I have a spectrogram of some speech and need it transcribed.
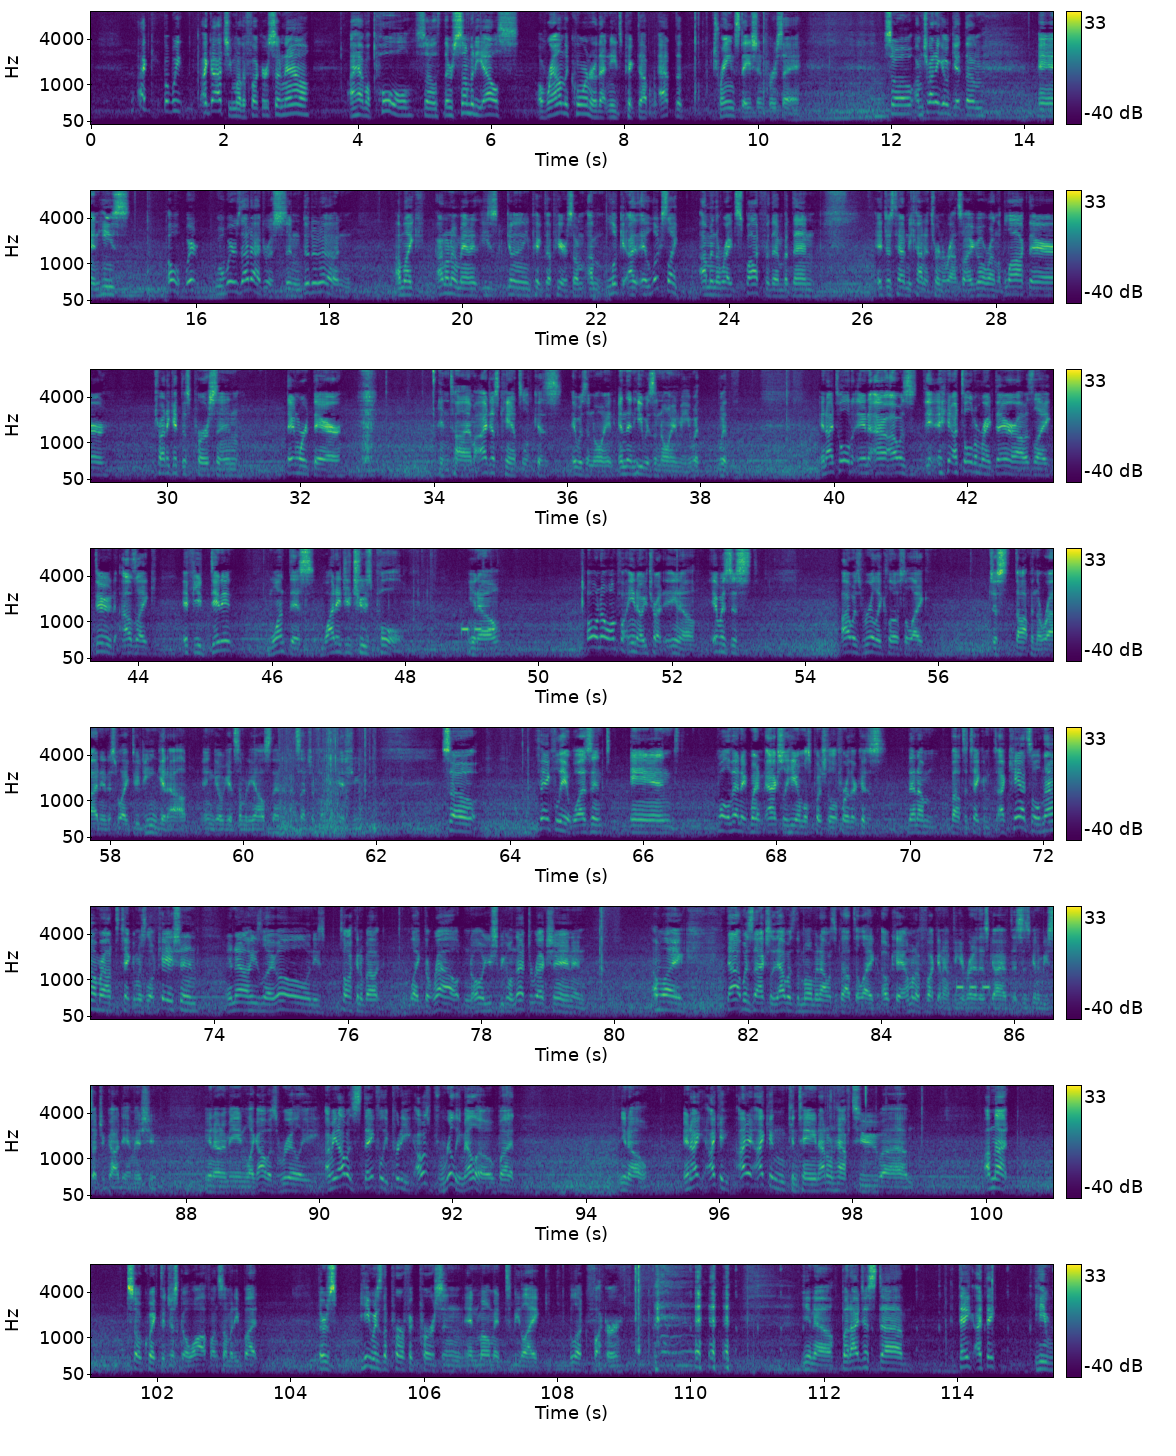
I, but we, I got you, motherfucker. So now I have a pool. So there's somebody else around the corner that needs picked up at the train station per se. So I'm trying to go get them, and he's, oh, where? Well, where's that address? And da da da. And I'm like, I don't know, man. He's gonna need picked up here. So I'm, I'm looking. It looks like I'm in the right spot for them, but then it just had me kind of turn around. So I go around the block there, try to get this person. They weren't there in time. I just canceled because it was annoying, and then he was annoying me with with. And I told, and I, I was, I told him right there. I was like, dude, I was like, if you didn't want this, why did you choose pool? You know. Oh no, I'm fine. You know, he tried. You know, it was just. I was really close to like just stopping the ride and just like, dude, you can get out and go get somebody else then if it's such a fucking issue. So thankfully it wasn't. And well, then it went, actually, he almost pushed a little further because then I'm about to take him. I canceled. Now I'm about to take him his location. And now he's like, oh, and he's talking about like the route and oh, you should be going that direction. And I'm like, that was actually that was the moment I was about to like, okay, I'm gonna fucking have to get rid of this guy if this is gonna be such a goddamn issue. You know what I mean? Like I was really, I mean, I was thankfully pretty, I was really mellow, but you know, and I, I can, I, I can contain. I don't have to. Um, I'm not so quick to just go off on somebody, but there's, he was the perfect person and moment to be like, look, fucker. you know, but I just uh, think I think he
